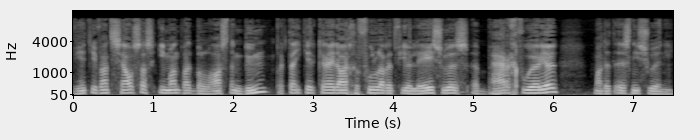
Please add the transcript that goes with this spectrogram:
Weet jy wat selfs as iemand wat belasting doen, partykeer kry daai gevoel dat dit vir jou lê soos 'n berg voor jou, maar dit is nie so nie.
